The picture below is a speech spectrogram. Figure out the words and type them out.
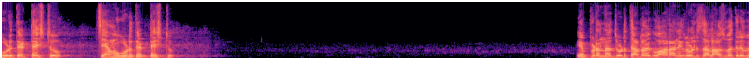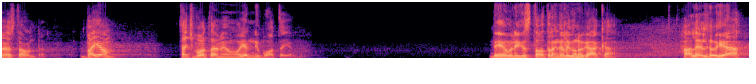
గుడితే టెస్టు చేమ గుడితే టెస్టు. ఎప్పుడన్నా చూడు తడవకి వారానికి రెండుసార్లు ఆసుపత్రికి వేస్తూ ఉంటారు భయం. చచ్చిపోతామేమో ఎన్ని పోతాయేమో. దేవునికి స్తోత్రం కలుగును గాక హల్లెలూయా.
